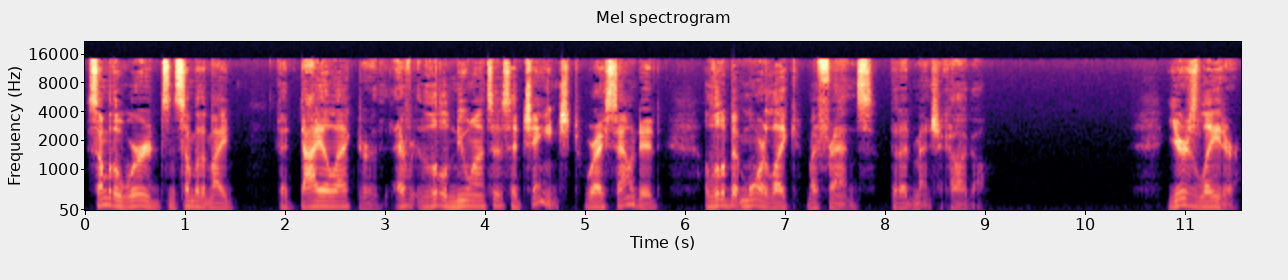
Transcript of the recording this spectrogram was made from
some of the words and some of the, my the dialect or every little nuances had changed, where I sounded a little bit more like my friends that I'd met in Chicago. Years later,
